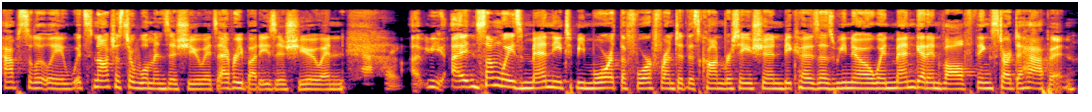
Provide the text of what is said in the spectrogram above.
Absolutely. It's not just a woman's issue. It's everybody's issue. And exactly. Uh, in some ways, men need to be more at the forefront of this conversation because as we know, when men get involved, things start to happen.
